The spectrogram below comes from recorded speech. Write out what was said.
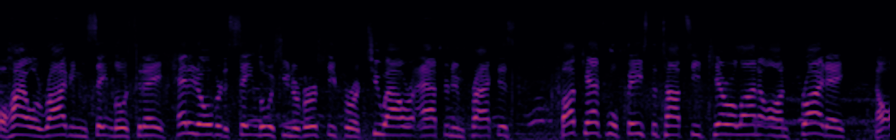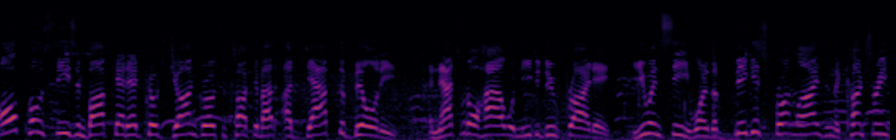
Ohio arriving in St. Louis today, headed over to St. Louis University for a two-hour afternoon practice. Bobcats will face the top seed Carolina on Friday. Now, all postseason, Bobcat head coach John Groce has talked about adaptability. And that's what Ohio will need to do Friday. UNC, one of the biggest front lines in the country.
